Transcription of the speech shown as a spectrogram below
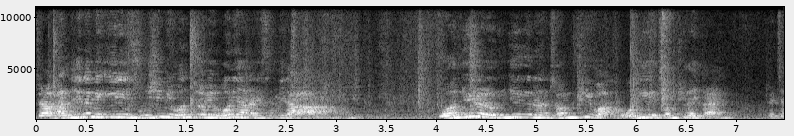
자, 반지름이 1인 중심이 원점이 원이 하나 있습니다. 원 위를 움직이는 점피와 원 위에 점피가 있다. 됐죠?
